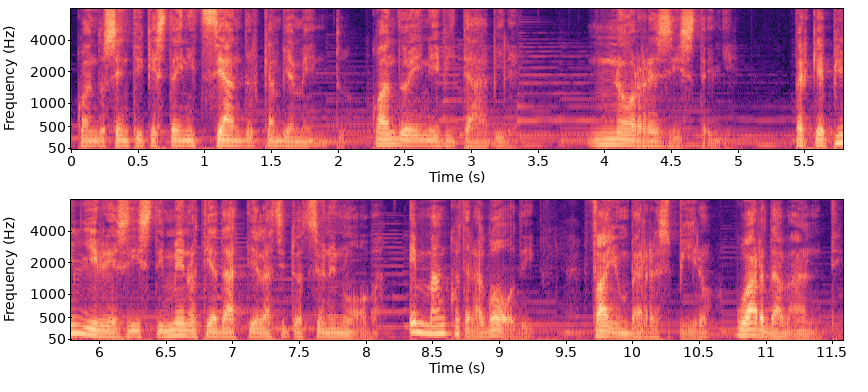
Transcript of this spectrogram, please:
quando senti che sta iniziando il cambiamento, quando è inevitabile, non resistegli. Perché più gli resisti, meno ti adatti alla situazione nuova e manco te la godi. Fai un bel respiro, guarda avanti.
